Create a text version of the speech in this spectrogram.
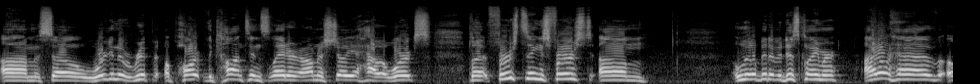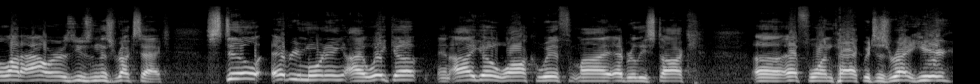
Um, so we're gonna rip apart the contents later. I'm gonna show you how it works. But first things first, um, a little bit of a disclaimer. I don't have a lot of hours using this rucksack. Still, every morning I wake up and I go walk with my Eberlestock uh, F1 pack, which is right here.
